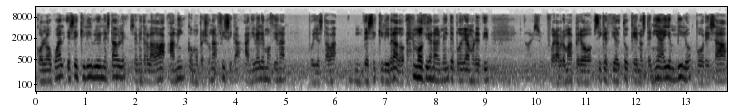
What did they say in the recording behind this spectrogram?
Con lo cual ese equilibrio inestable se me trasladaba a mí como persona física a nivel emocional, pues yo estaba desequilibrado emocionalmente, podríamos decir. No, es fuera broma, pero sí que es cierto que nos tenía ahí en vilo por esa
